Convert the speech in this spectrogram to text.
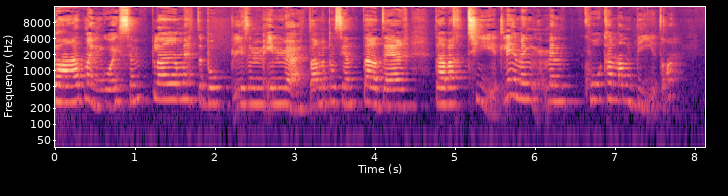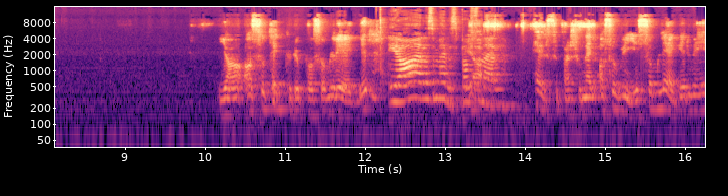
har hatt mange gode eksempler Mette, på, liksom, i møter med pasienter der det har vært tydelig, men, men hvor kan man bidra? Ja, altså tenker du på som leger? Ja, eller som helsepersonell. Ja, helsepersonell. Altså vi som leger, vi,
